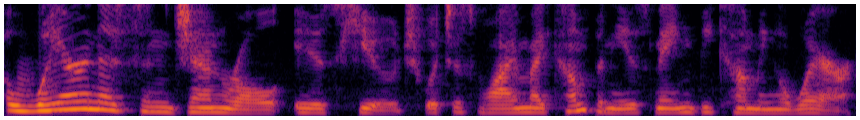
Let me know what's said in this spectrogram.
awareness in general is huge which is why my company is named becoming aware.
